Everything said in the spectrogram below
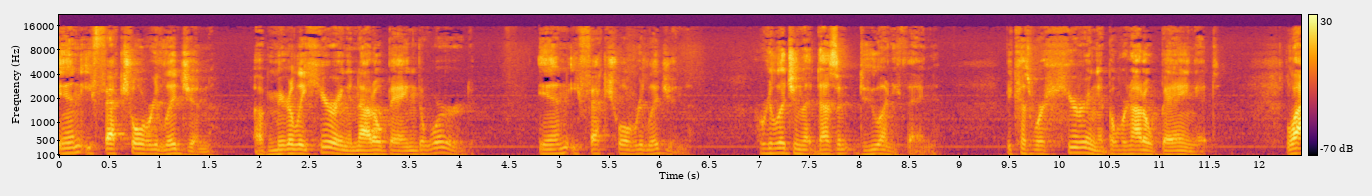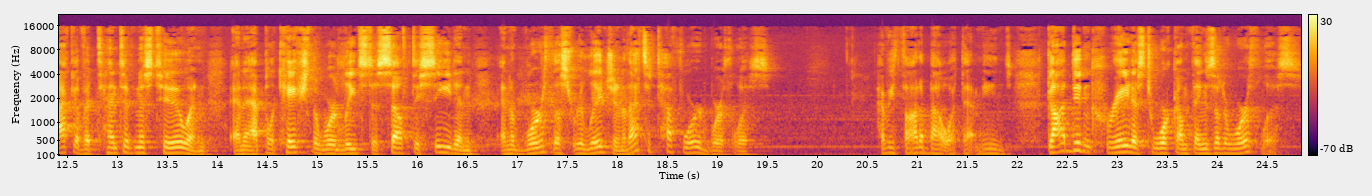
ineffectual religion, of merely hearing and not obeying the word. Ineffectual religion. A religion that doesn't do anything because we're hearing it, but we're not obeying it lack of attentiveness to and, and application of the word leads to self deceit and, and a worthless religion. And that's a tough word, worthless. Have you thought about what that means? God didn't create us to work on things that are worthless.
